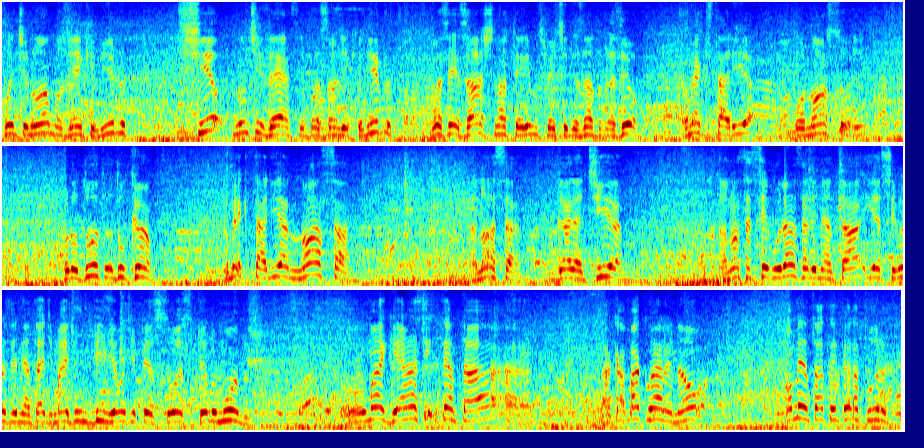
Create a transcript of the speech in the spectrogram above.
continuamos em equilíbrio. Se eu não tivesse em posição de equilíbrio, vocês acham que nós teríamos fertilizante no Brasil? Como é que estaria o nosso produto do campo? Como é que estaria a nossa, a nossa garantia, a nossa segurança alimentar e a segurança alimentar de mais de um bilhão de pessoas pelo mundo? Uma guerra tem que tentar acabar com ela e não aumentar a temperatura.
